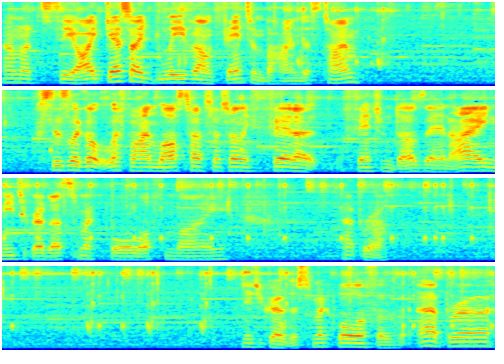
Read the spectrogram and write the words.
Um, let's see. I guess I'd leave um Phantom behind this time. Sizzler got left behind last time, so it's only fair that Phantom does, and I need to grab that smoke ball off my Abra. Need to grab the smoke ball off of Abra.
